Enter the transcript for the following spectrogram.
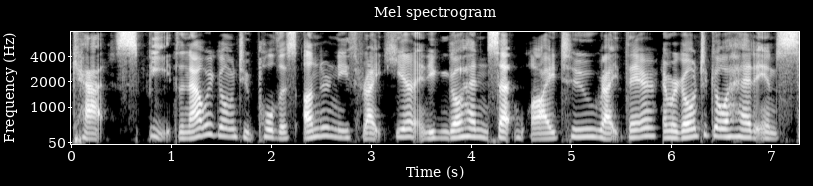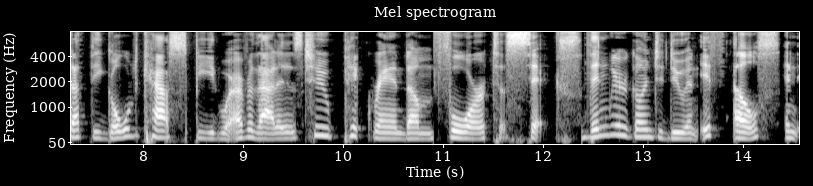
cat speed. So now we're going to pull this underneath right here. And you can go ahead and set Y2 right there. And we're going to go ahead and set the gold cat speed, wherever that is, to pick random 4 to 6. Then we're going to do an if else and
